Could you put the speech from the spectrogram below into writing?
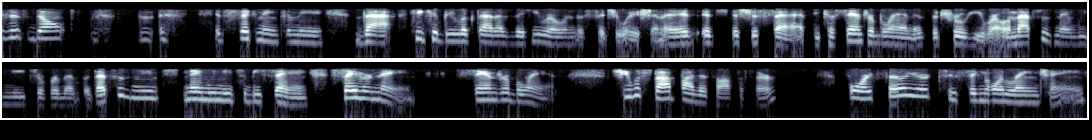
just don't. It's sickening to me that he could be looked at as the hero in this situation. It, it's it's just sad because Sandra Bland is the true hero, and that's his name we need to remember. That's his name name we need to be saying. Say her name, Sandra Bland. She was stopped by this officer for a failure to signal a lane change.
